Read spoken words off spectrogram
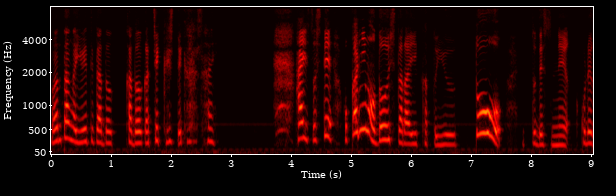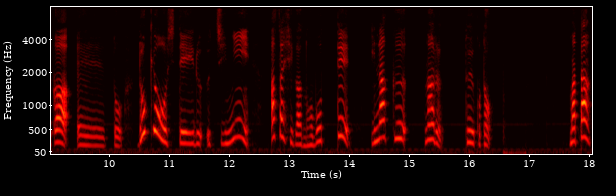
ワンタンが言えてたかどうかチェックしてください。はい、そして他にもどうしたらいいかというと、えっとですね、これが、えっ、と、度胸をしているうちに朝日が昇っていなくなるということ。また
